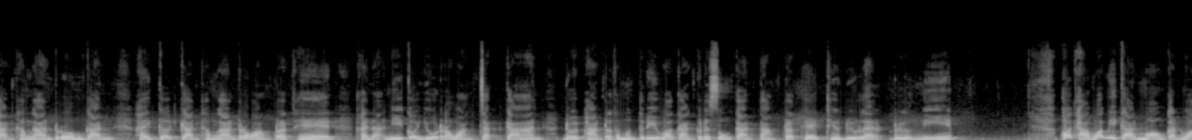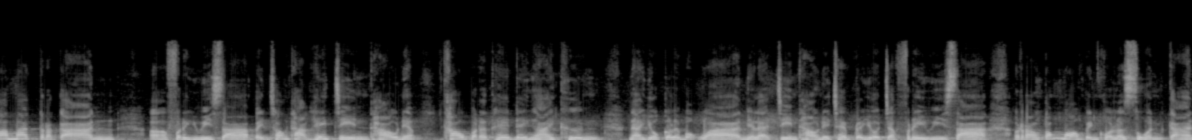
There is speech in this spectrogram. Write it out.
การทำงานร่วมกัน ให้เกิดการทำงานระหว่างประเทศ ขณะนี้ก็อยู่ระหว่างจัดการ โดยผ่านรัฐมนตรีว่าการกระทรวงการต่างประเทศที่ดูแลเรื่องนี้ พอถามว่ามีการมองกันว่ามาตรการฟรีวีซ่าเป็นช่องทางให้จีนเทาเนี่ยเข้าประเทศได้ง่ายขึ้น นายกก็เลยบอกว่านี่แหละจีนเทาเนี่ยใช้ประโยชน์จากฟรีวีซ่าเราต้องมองเป็นคนละส่วนกัน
